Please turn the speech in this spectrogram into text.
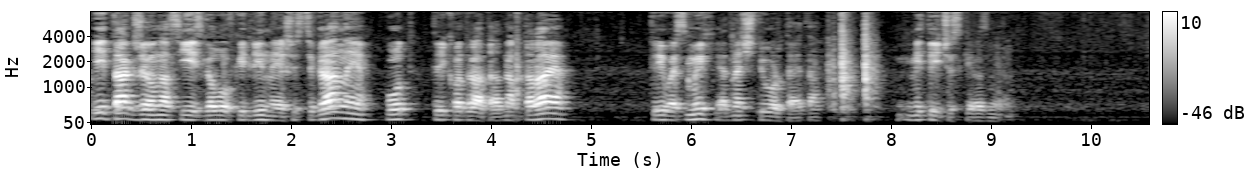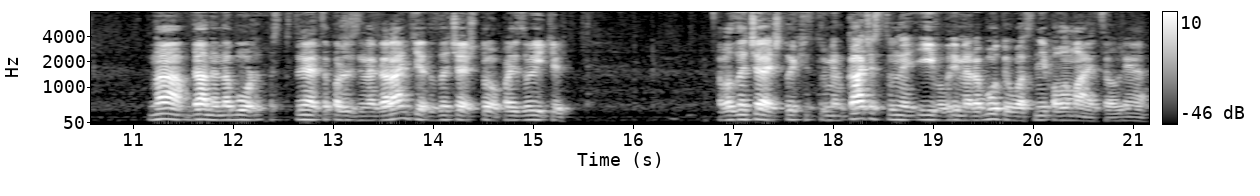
И также у нас есть головки длинные шестигранные под 3 квадрата. 1 вторая, 3 восьмых и 1 четвертая. Это метрический размер. На данный набор распространяется пожизненная гарантия. Это означает, что производитель обозначает, что их инструмент качественный и во время работы у вас не поломается во время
